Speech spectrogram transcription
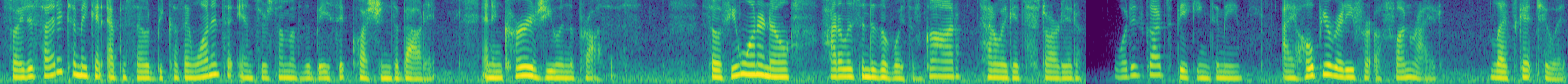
So I decided to make an episode because I wanted to answer some of the basic questions about it and encourage you in the process. So if you want to know how to listen to the voice of God, how do I get started, what is God speaking to me, I hope you're ready for a fun ride. Let's get to it.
